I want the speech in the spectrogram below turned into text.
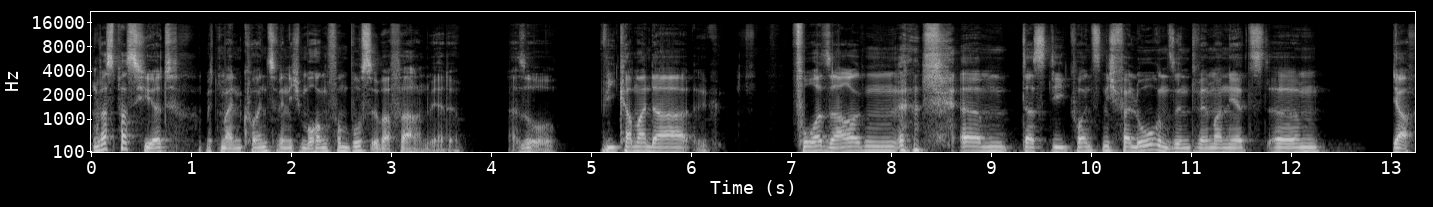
was passiert mit meinen Coins, wenn ich morgen vom Bus überfahren werde? Also, wie kann man da vorsorgen, ähm, dass die Coins nicht verloren sind, wenn man jetzt, ähm, ja,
